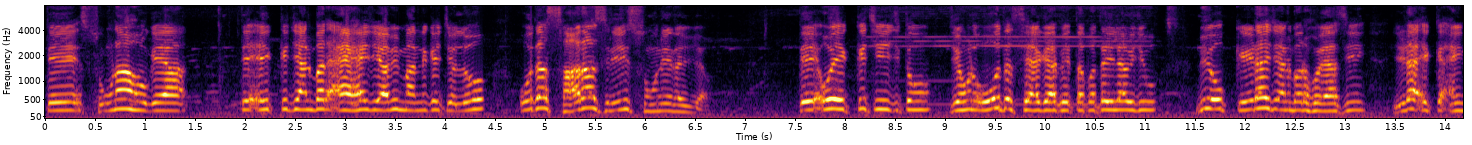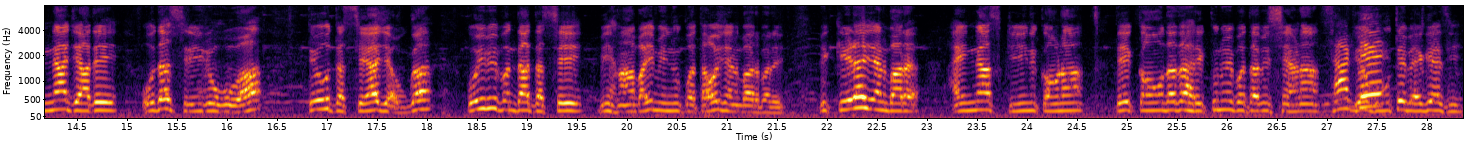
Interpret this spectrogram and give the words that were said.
ਤੇ ਸੋਹਣਾ ਹੋ ਗਿਆ ਤੇ ਇੱਕ ਜਾਨਵਰ ਇਹੋ ਜਿਹਾ ਵੀ ਮੰਨ ਕੇ ਚੱਲੋ ਉਹਦਾ ਸਾਰਾ ਸਰੀਰ ਸੋਨੇ ਦਾ ਹੀ ਆ। ਤੇ ਉਹ ਇੱਕ ਚੀਜ਼ ਤੋਂ ਜੇ ਹੁਣ ਉਹ ਦੱਸਿਆ ਗਿਆ, ਫਿਰ ਤਾਂ ਪਤਾ ਹੀ ਲੱਗ ਜੂ ਵੀ ਉਹ ਕਿਹੜਾ ਜਾਨਵਰ ਹੋਇਆ ਸੀ ਜਿਹੜਾ ਇੱਕ ਇੰਨਾ ਜ਼ਿਆਦੇ ਉਹਦਾ ਸਰੀਰ ਉਹ ਆ ਤੇ ਉਹ ਦੱਸਿਆ ਜਾਊਗਾ ਕੋਈ ਵੀ ਬੰਦਾ ਦੱਸੇ ਵੀ ਹਾਂ ਬਾਈ ਮੈਨੂੰ ਪਤਾ ਉਹ ਜਾਨਵਰ ਬਾਰੇ ਵੀ ਕਿਹੜਾ ਜਾਨਵਰ ਇੰਨਾ ਸਕੀਨ ਕੌਣਾ ਤੇ ਕੌਣ ਦਾ ਤਾਂ ਹਰ ਇੱਕ ਨੂੰ ਹੀ ਪਤਾ ਵੀ ਸਿਆਣਾ ਸਾਡੇ- ਕਿ ਉਹ ਮੂੰਹ ਤੇ ਬਹਿ ਗਿਆ ਸੀ।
